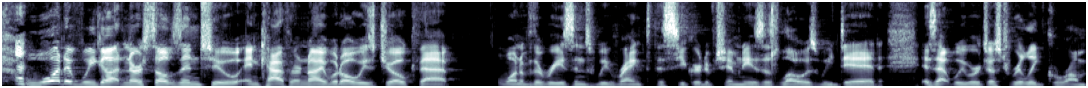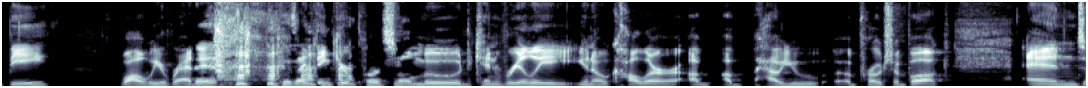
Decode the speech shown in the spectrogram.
What have we gotten ourselves into? And catherine and i would always joke that one of the reasons we ranked the secret of chimneys as low as we did is that we were just really grumpy while we read it because I think your personal mood can really, you know, color a, a, how you approach a book. And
